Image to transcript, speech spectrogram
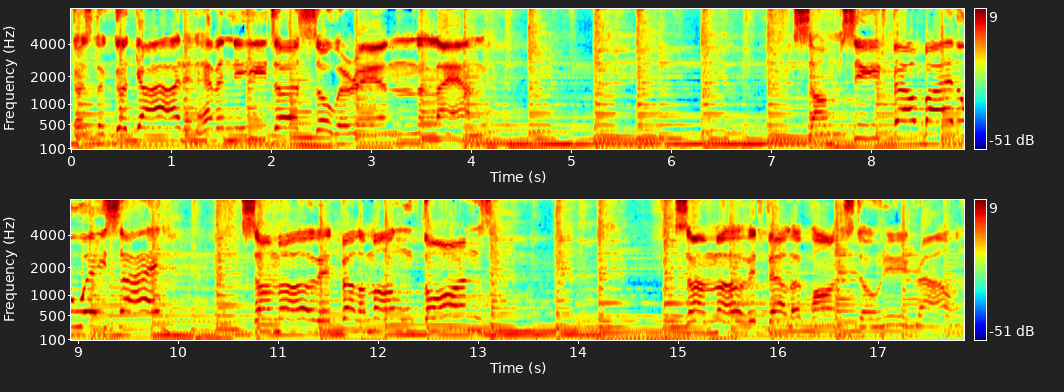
Cause the good God in heaven needs us, so we're in the land. Some seed fell by the wayside, some of it fell among thorns, some of it fell upon stony ground.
